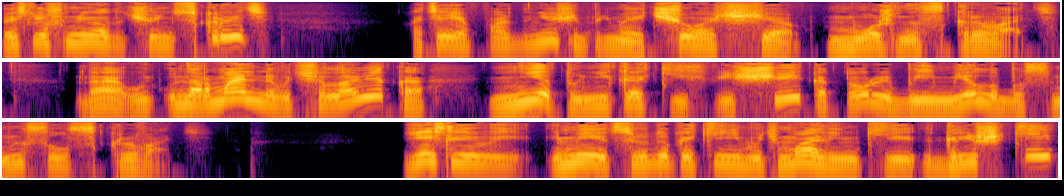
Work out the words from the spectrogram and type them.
если уж мне надо что-нибудь скрыть, хотя я, правда, не очень понимаю, что вообще можно скрывать. Да? У, у нормального человека нету никаких вещей, которые бы имело бы смысл скрывать. Если имеются в виду какие-нибудь маленькие грешки,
